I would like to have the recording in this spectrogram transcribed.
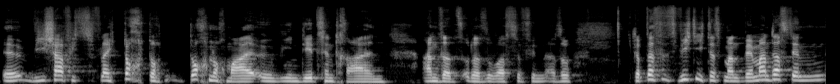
Äh, wie schaffe ich es vielleicht doch, doch, doch noch mal irgendwie einen dezentralen Ansatz oder sowas zu finden? Also Ich glaube, das ist wichtig, dass man, wenn man das denn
